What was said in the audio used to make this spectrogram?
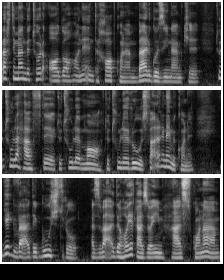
وقتی من به طور آگاهانه انتخاب کنم برگزینم که تو طول هفته تو طول ماه تو طول روز فرقی نمی‌کنه. یک وعده گوشت رو از وعده های غذاییم حذف کنم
